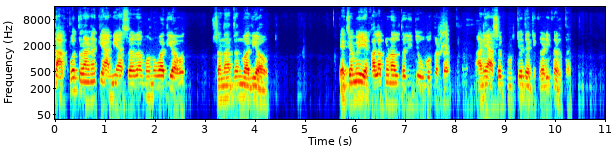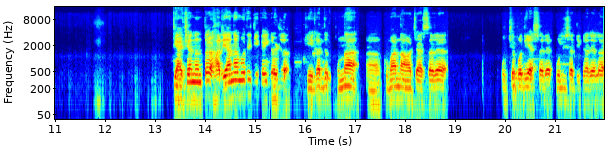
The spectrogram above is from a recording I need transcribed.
दाखवत राहणं की आम्ही असं मनुवादी आहोत सनातनवादी आहोत. त्याच्यामुळे एकाला कोणाला तरी ते उभं करतात आणि असं कृत्य त्या ठिकाणी करतात. त्याच्यानंतर हरियाणामध्ये जे काही घडलं की एखादं पुन्हा कुमार नावाच्या असणाऱ्या उच्चपदी असणाऱ्या पोलीस अधिकाऱ्याला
